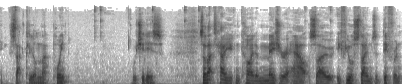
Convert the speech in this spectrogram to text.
exactly on that point, which it is. So that's how you can kind of measure it out. So if your stones are different,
